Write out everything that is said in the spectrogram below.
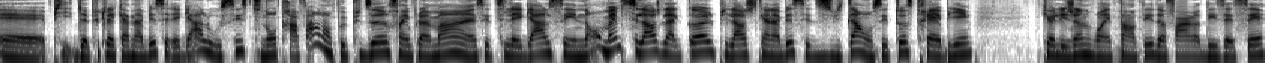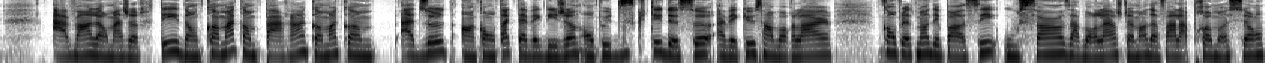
Euh, puis depuis que le cannabis est légal aussi, c'est une autre affaire. On peut plus dire simplement euh, c'est illégal, c'est non. Même si l'âge de l'alcool puis l'âge du cannabis c'est 18 ans, on sait tous très bien que les jeunes vont être tentés de faire des essais avant leur majorité. Donc comment comme parents, comment comme adultes en contact avec des jeunes, on peut discuter de ça avec eux sans avoir l'air complètement dépassé ou sans avoir l'air justement de faire la promotion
